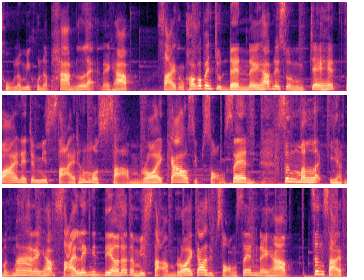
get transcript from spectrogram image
ถูกและมีคุณภาพนั่นแหละนะครับสายของเขาก็เป็นจุดเด่นนะครับ ในส่วนของ JH5 เนี่ยจะมีสายทั้งหมด 392 เส้น ซึ่งมันละเอียดมากๆนะครับ สายเล็กนิดเดียวนะแต่มี 392 เส้นนะครับ ซึ่งสายไฟ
